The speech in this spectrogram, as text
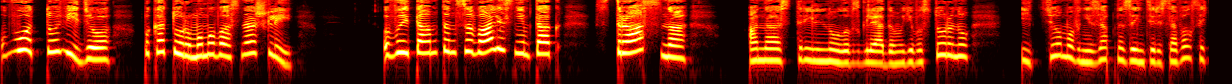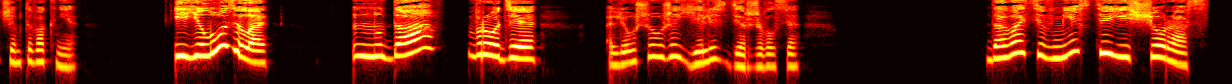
«Вот то видео, по которому мы вас нашли. Вы там танцевали с ним так страстно. Она стрельнула взглядом в его сторону, и Тёма внезапно заинтересовался чем-то в окне. И елозила? Ну да, вроде. Лёша уже еле сдерживался. Давайте вместе еще раз,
